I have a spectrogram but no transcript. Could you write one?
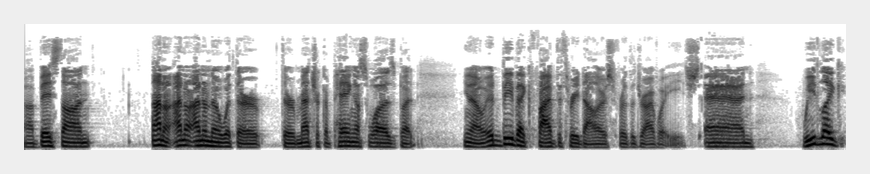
uh, based on I don't I don't I don't know what their their metric of paying us was, but you know it'd be like five to three dollars for the driveway each, and we'd like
